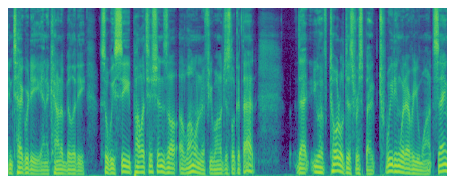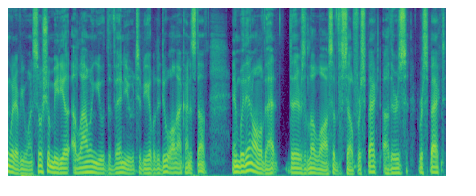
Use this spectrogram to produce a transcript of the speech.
integrity and accountability. So we see politicians alone, if you want to just look at that, that you have total disrespect, tweeting whatever you want, saying whatever you want, social media allowing you the venue to be able to do all that kind of stuff. And within all of that, there's the loss of self respect, others' respect,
